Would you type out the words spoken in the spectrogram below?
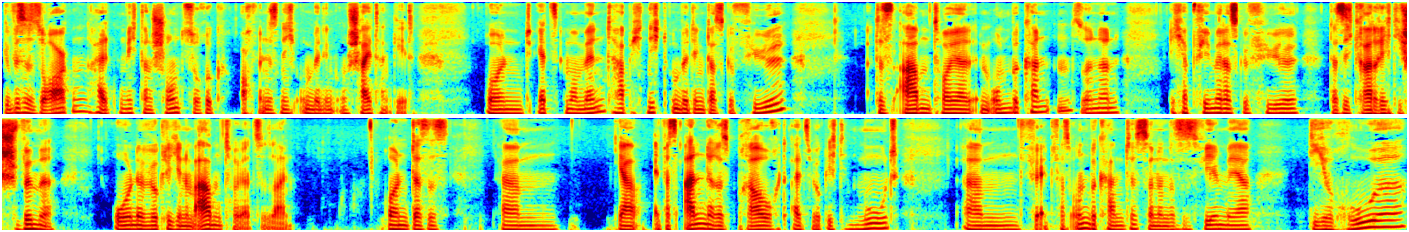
gewisse Sorgen halten mich dann schon zurück, auch wenn es nicht unbedingt um Scheitern geht. Und jetzt im Moment habe ich nicht unbedingt das Gefühl, das Abenteuer im Unbekannten, sondern ich habe vielmehr das Gefühl, dass ich gerade richtig schwimme, ohne wirklich in einem Abenteuer zu sein. Und dass es ähm, ja etwas anderes braucht als wirklich den Mut ähm, für etwas Unbekanntes, sondern dass es vielmehr die Ruhe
